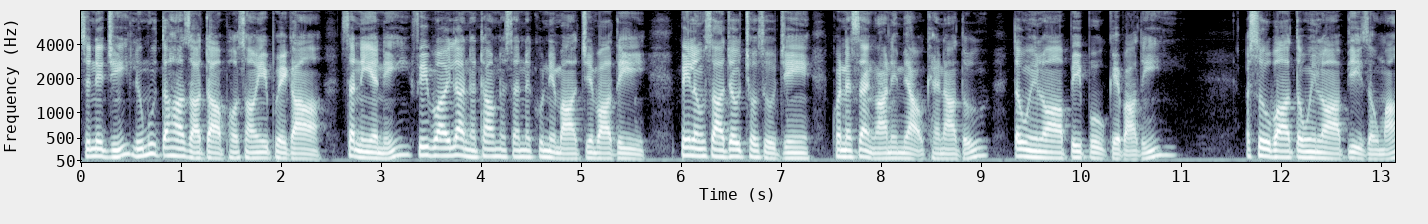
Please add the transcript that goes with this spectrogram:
စနစ်ကြီးလူမှုတဟဇာတာဖော်ဆောင်ရေးအဖွဲ့က12ရက်နေ့ဖေဖော်ဝါရီလ2022ခုနှစ်မှာကျင်းပသည့်ပင်လုံစာချုပ်ချုပ်ဆိုခြင်း85နှစ်မြောက်အခမ်းအနားသို့တဝင်လွှာပေးပို့ခဲ့ပါသည်အဆိုပါတဝင်လွှာအပြည့်အစုံမှာ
